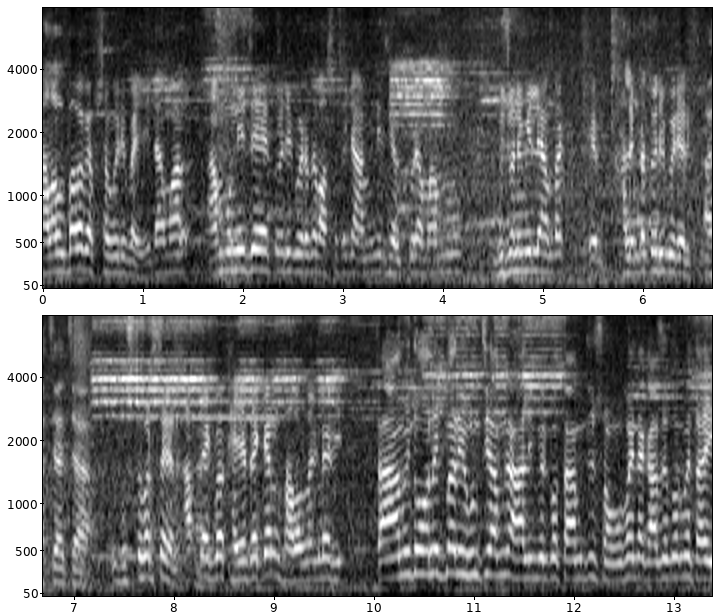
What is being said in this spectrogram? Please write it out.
হালালভাবে ব্যবসা করি ভাই। এটা আমার আম্মু নিজে তৈরি করে দেয় বাসা থেকে আমি নিজে হেল্প করি আমার আম্মু দুজনে মিলে আমরা হালিমটা তৈরি করি আর কি। আচ্ছা আচ্ছা। বুঝতে পারছেন? আপনি একবার খাইয়ে দেখেন ভালো লাগলে তা আমি তো অনেকবারই শুনছি আপনার হালিমের কথা আমি তো সময় পাই না কাজে করবে তাই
